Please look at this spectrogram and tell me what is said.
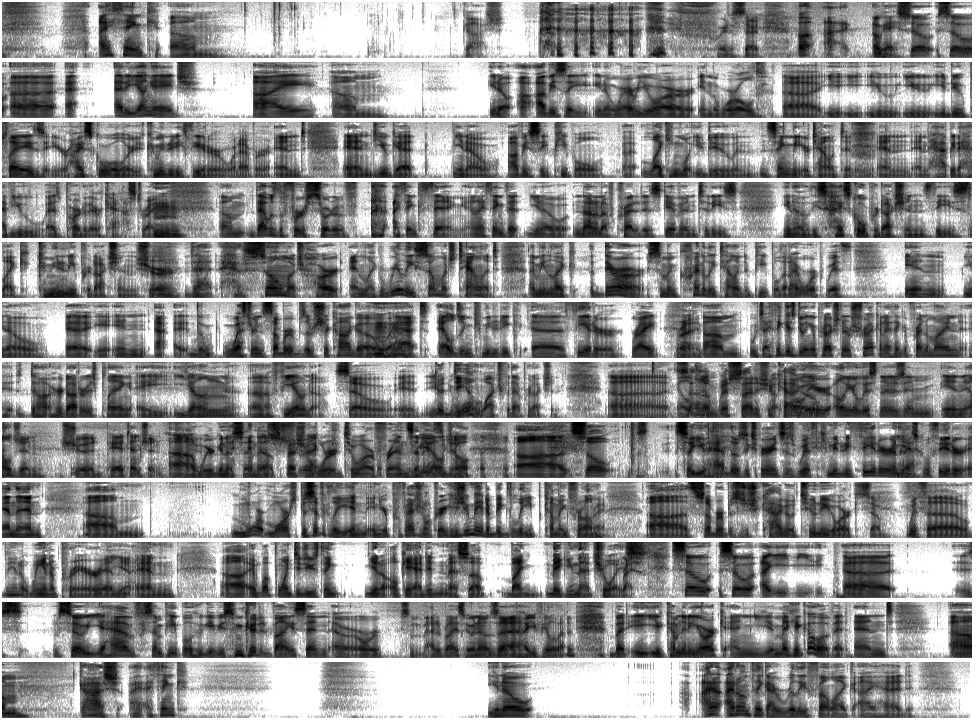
I think, um, gosh, where to start? Uh, I, okay, so so uh, at, at a young age, I, um, you know, obviously, you know, wherever you are in the world, uh, you, you you you you do plays at your high school or your community theater or whatever, and and you get you know obviously people uh, liking what you do and, and saying that you're talented and, and and happy to have you as part of their cast right? Um, that was the first sort of i think thing. And i think that you know not enough credit is given to these you know these high school productions these like community productions Sure. that have so much heart and like really so much talent. I mean like there are some incredibly talented people that i worked with in you know uh, in uh, the western suburbs of Chicago at Elgin Community uh, Theater, right? Right. Um, which I think is doing a production of Shrek, and I think a friend of mine, his her daughter, is playing a young uh, Fiona. So it, you- Good deal. Watch for that production. Uh, It's, uh, west side of Chicago. All your all your listeners in in Elgin should pay attention. Uh, we're going to send out special word to our friends in Elgin. Uh, so, so you had those experiences with community theater and high school theater, and then um, more more specifically in, in your professional career, because you made a big leap coming from Right. uh, suburbs of Chicago to New York. So- with uh, you know, wing and a prayer, and Yeah. and uh, at what point did you think? You know, okay, I didn't mess up by making that choice. So so y- y- uh, so you have some people who give you some good advice and or, or some bad advice. Who knows uh, how you feel about it? But you come to New York and you make a go of it. And um, gosh, I, I think you know. I, I don't think I really felt like I had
